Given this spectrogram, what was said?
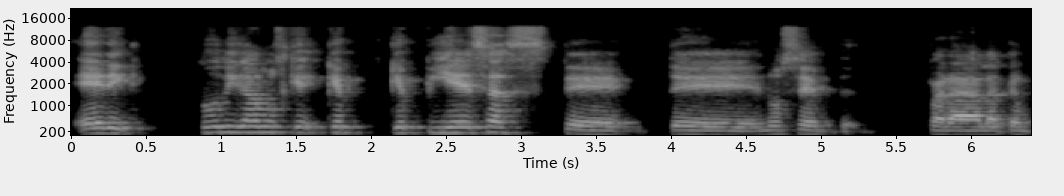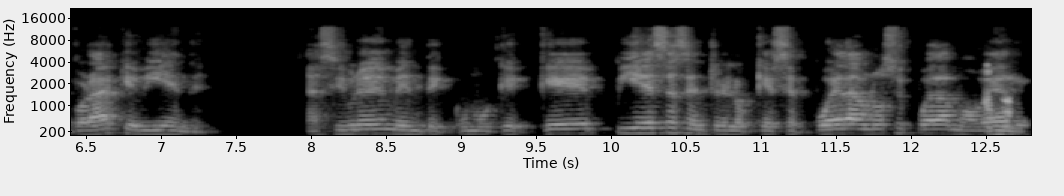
Eric, tú digamos, ¿qué, qué, qué piezas te, te, no sé, para la temporada que viene? Así brevemente, como que qué piezas entre lo que se pueda o no se pueda mover,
